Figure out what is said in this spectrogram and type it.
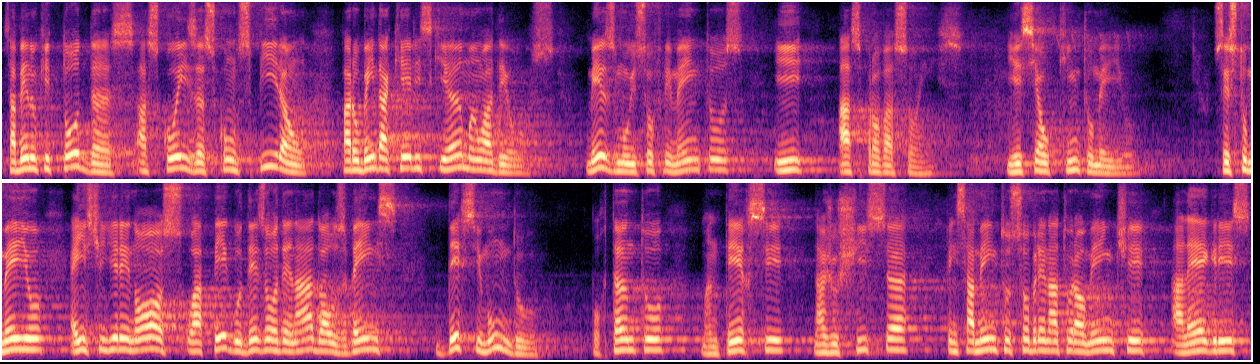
sabendo que todas as coisas conspiram para o bem daqueles que amam a Deus, mesmo os sofrimentos e as provações. E esse é o quinto meio. O sexto meio é extinguir em nós o apego desordenado aos bens desse mundo. Portanto, manter-se na justiça pensamentos sobrenaturalmente alegres,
